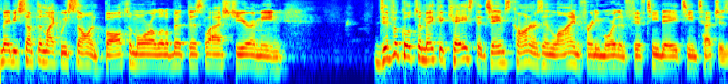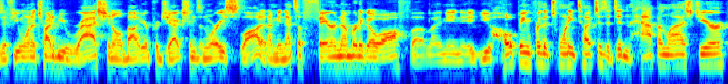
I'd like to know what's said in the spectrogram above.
maybe something like we saw in Baltimore a little bit this last year. I mean, difficult to make a case that James Conner is in line for any more than 15 to 18 touches if you want to try to be rational about your projections and where he's slotted. I mean, that's a fair number to go off of. I mean, you hoping for the 20 touches. It didn't happen last year.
